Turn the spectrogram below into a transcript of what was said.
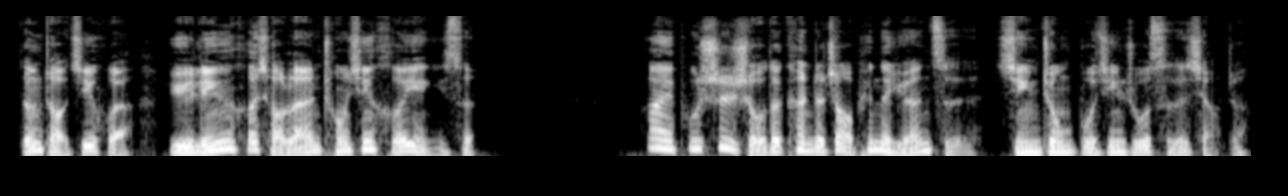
等找机会啊，与林和小兰重新合影一次。爱不释手的看着照片的原子，心中不禁如此的想着。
